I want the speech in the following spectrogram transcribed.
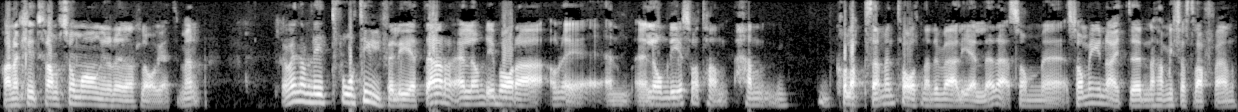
Han har klivit fram så många gånger och räddat laget. Men jag vet inte om det är två tillfälligheter eller om det är bara om det är, en, eller om det är så att han, han kollapsar mentalt när det väl gäller där. Som, eh, som i United när han missar straffen.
